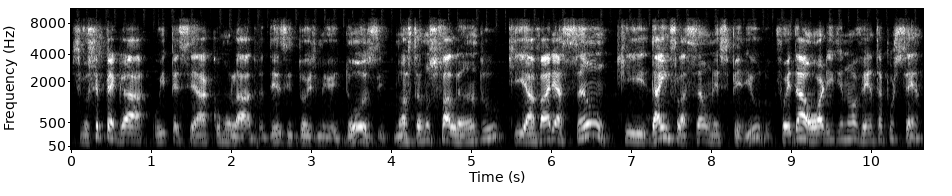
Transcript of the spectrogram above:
Se você pegar o IPCA acumulado desde 2012, nós estamos falando que a variação que da inflação nesse período foi da ordem de 90%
